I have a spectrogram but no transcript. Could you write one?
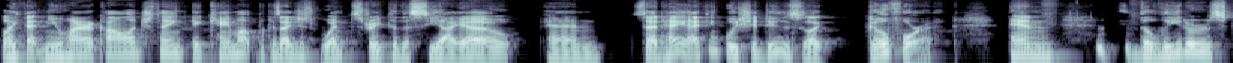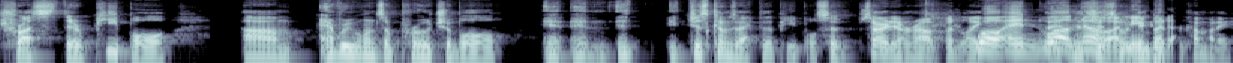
Like that new hire college thing, it came up because I just went straight to the CIO and said, "Hey, I think we should do this." like, go for it. And the leaders trust their people. Um, everyone's approachable and, and it, it just comes back to the people. So sorry to interrupt, but like, well, and well, no, I mean, but company.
